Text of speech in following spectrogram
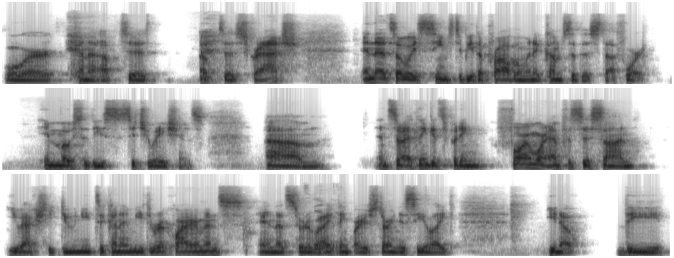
or kind of up to up to scratch. And that's always seems to be the problem when it comes to this stuff, or in most of these situations. Um, and so I think it's putting far more emphasis on you actually do need to kind of meet the requirements. And that's sort of, I think, where you're starting to see like, you know, the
